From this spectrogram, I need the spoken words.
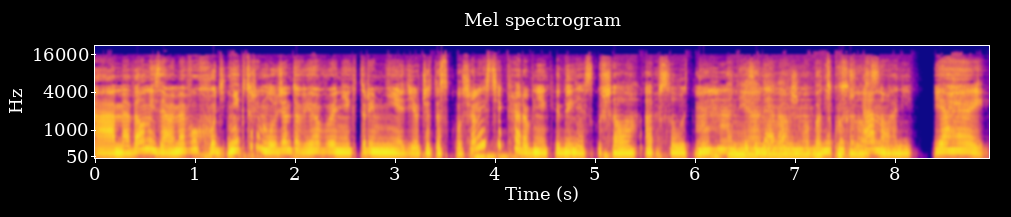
a má veľmi zaujímavú chuť. Niektorým ľuďom to vyhovuje, niektorým nie. Dievčatá, skúšali ste karob niekedy? neskúšala, absolútne. Mhm. Ani ja nemám dávaš? vôbec skúsenosť. Áno. ani. Ja hej,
